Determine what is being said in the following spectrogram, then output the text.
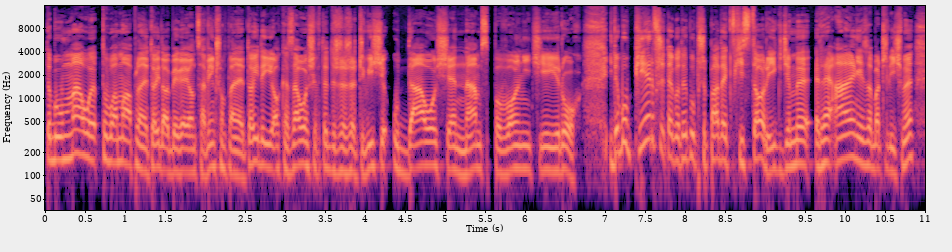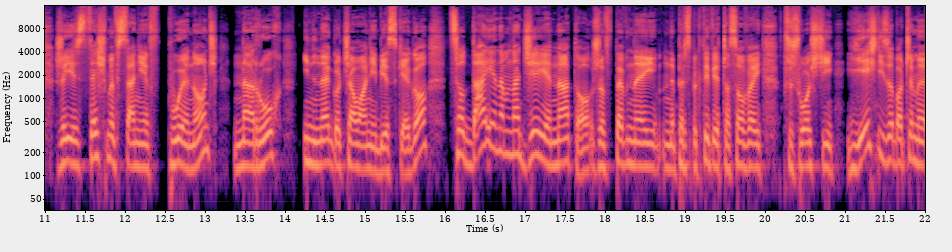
To, był mały, to była mała planetoida obiegająca większą planetoidę i okazało się wtedy, że rzeczywiście udało się nam spowolnić jej ruch. I to był pierwszy tego typu przypadek w historii, gdzie my realnie zobaczyliśmy, że jesteśmy w stanie wpłynąć na ruch innego ciała niebieskiego, co daje nam nadzieję na to, że w pewnej perspektywie czasowej w przyszłości, jeśli zobaczymy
